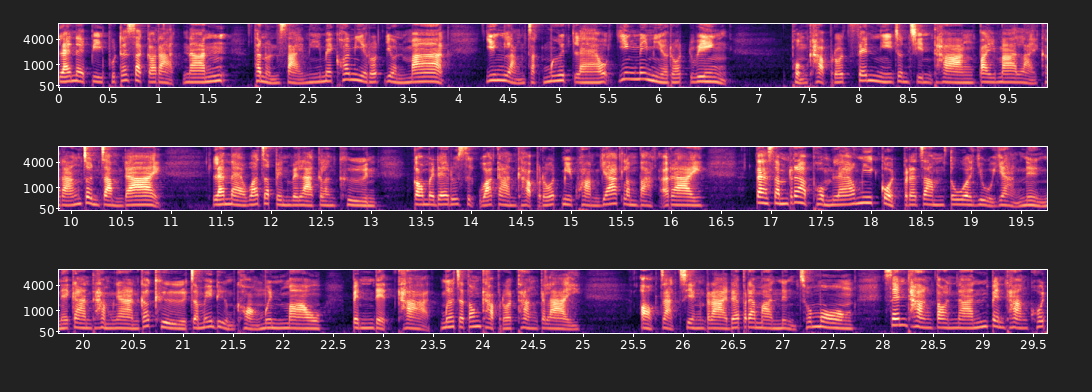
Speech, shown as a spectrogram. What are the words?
และในปีพุทธศักราชนั้น ถนนสายนี้ไม่ค่อยมีรถยนต์มาก ยิ่งหลังจากมืดแล้วยิ่งไม่มีรถวิ่ง ผมขับรถเส้นนี้จนชินทางไปมาหลายครั้งจนจำได้ และแม้ว่าจะเป็นเวลากลางคืน ก็ไม่ได้รู้สึกว่าการขับรถมีความยากลำบากอะไร แต่สำหรับผมแล้วมีกฎประจำตัวอยู่อย่างหนึ่งในการทำงานก็คือจะไม่ดื่มของมึนเมา เป็นเด็ดขาดเมื่อจะต้องขับรถทางไกล ออกจากเชียงรายได้ประมาณหนึ่งชั่วโมง เส้นทางตอนนั้นเป็นทางคด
